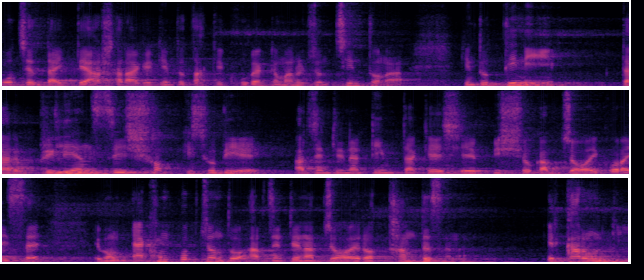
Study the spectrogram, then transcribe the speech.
কোচের দায়িত্বে আসার আগে কিন্তু তাকে খুব একটা মানুষজন চিনত না। কিন্তু তিনি তার ব্রিলিয়েন্সি সব কিছু দিয়ে আর্জেন্টিনা টিমটাকে সে বিশ্বকাপ জয় করাইছে এবং এখন পর্যন্ত আর্জেন্টিনার জয়ের থামতেছে না। এর কারণ কি?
